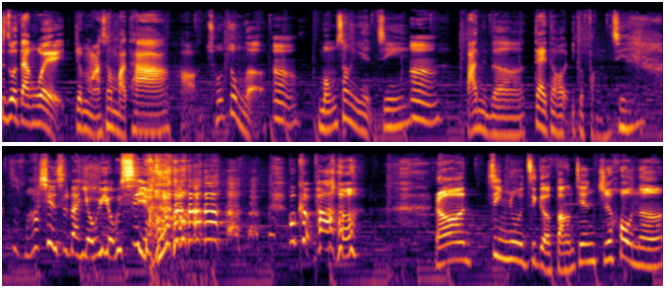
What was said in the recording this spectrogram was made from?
制作单位就马上把它好抽中了，嗯，蒙上眼睛，嗯，把你呢带到一个房间。这什么现实版鱿鱼游戏啊？好可怕啊！然后进入这个房间之后呢？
